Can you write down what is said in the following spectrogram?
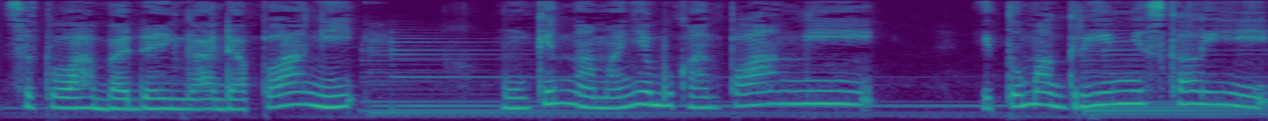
setelah badai nggak ada pelangi, mungkin namanya bukan pelangi, itu mah gerimis kali.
